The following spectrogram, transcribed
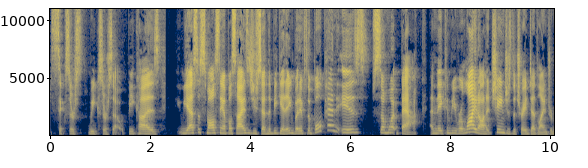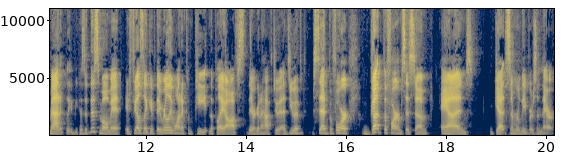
6 or weeks or so because yes, a small sample size as you said in the beginning, but if the bullpen is somewhat back and they can be relied on, it changes the trade deadline dramatically. Because at this moment, it feels like if they really want to compete in the playoffs, they're going to have to, as you have said before, gut the farm system and get some relievers in there.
